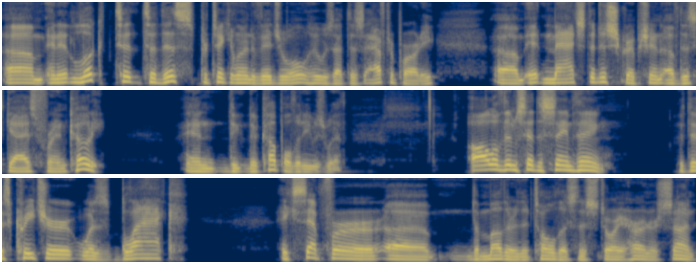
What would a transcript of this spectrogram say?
Um, and it looked to, to this particular individual who was at this after party, um, it matched the description of this guy's friend Cody and the, the couple that he was with. All of them said the same thing that this creature was black, except for uh, the mother that told us this story, her and her son.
